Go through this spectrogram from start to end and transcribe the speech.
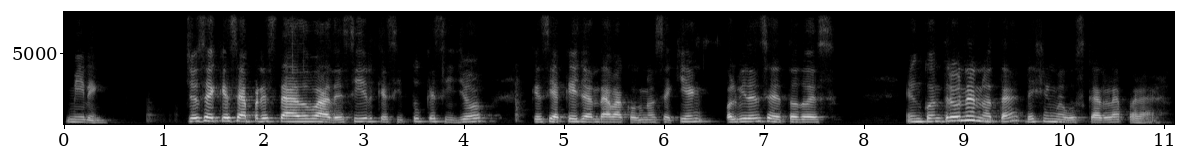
miren, yo sé que se ha prestado a decir que si tú, que si yo, que si aquella andaba con no sé quién, olvídense de todo eso. Encontré una nota, déjenme buscarla para,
